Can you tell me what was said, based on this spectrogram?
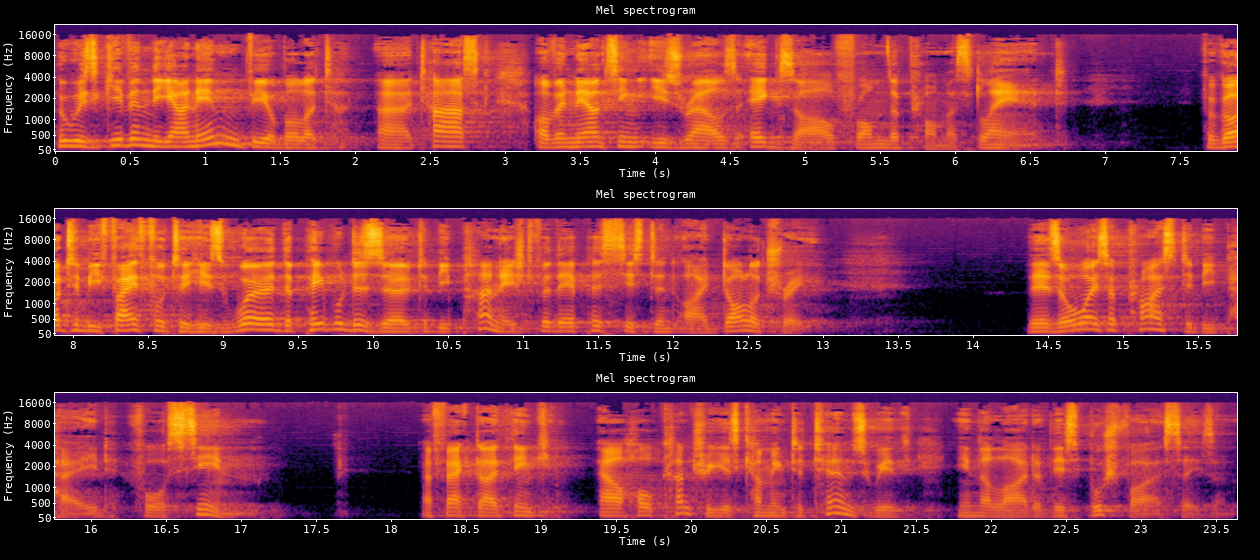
who was given the unenviable uh, task of announcing Israel's exile from the promised land. For God to be faithful to his word, the people deserve to be punished for their persistent idolatry. There's always a price to be paid for sin. A fact I think our whole country is coming to terms with in the light of this bushfire season.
